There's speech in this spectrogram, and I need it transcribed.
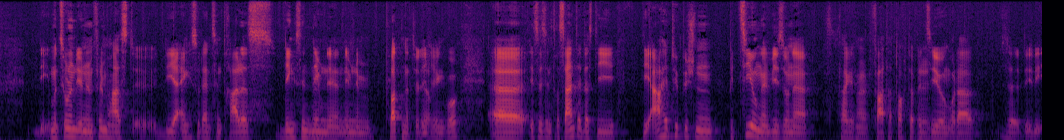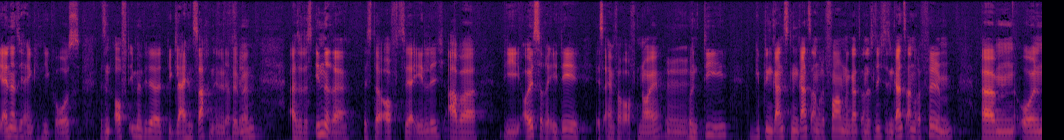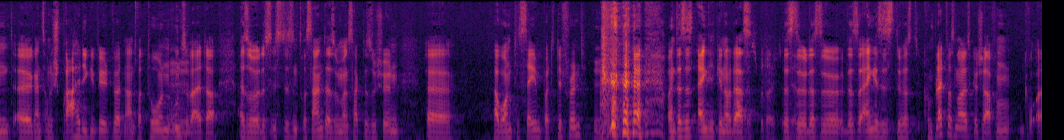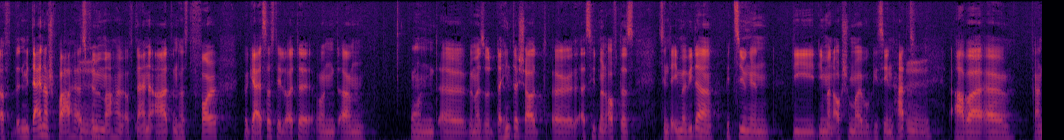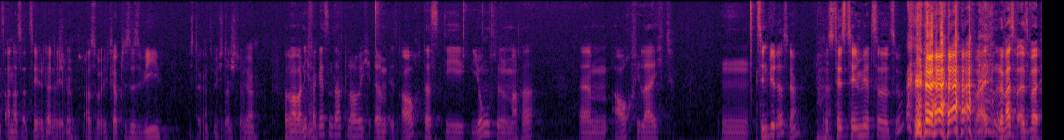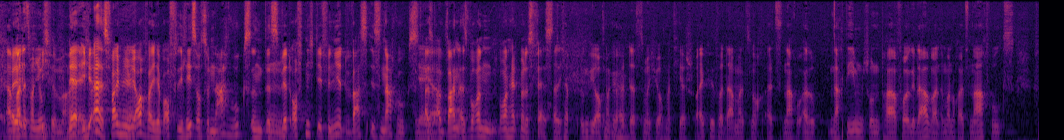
die Emotionen, die du in einem Film hast, äh, die ja eigentlich so dein zentrales Ding sind, neben, der, neben dem Plot natürlich Ja. irgendwo, äh, ist es Interessante, dass die, die archetypischen Beziehungen, wie so eine, sage ich mal, Vater-Tochter-Beziehung oder diese- die, die ändern sich eigentlich nie groß. Das sind oft immer wieder die gleichen Sachen in den Das, Filmen. Also das Innere ist da oft sehr ähnlich, aber die äußere Idee ist einfach oft neu Mhm. und die gibt dem Ganzen eine ganz andere Form, ein ganz anderes Licht, ist ein ganz anderer Film ähm, und äh, ganz andere Sprache, die gewählt wird, ein anderer Ton Mhm. und so weiter. Also das ist das Interessante, also man sagt ja so schön, äh, I want the same but different Mhm. und das ist eigentlich genau das. Das bedeutet Dass ja. du, dass du, dass du eigentlich ist, du hast komplett was Neues geschaffen, auf, mit deiner Sprache als Mhm. Filmemacher, auf deine Art und hast voll begeisterst die Leute und, ähm, und äh, wenn man so dahinter schaut, äh, sieht man oft, dass sind ja immer wieder Beziehungen, die, die man auch schon mal wo gesehen hat, Mhm. aber äh, ganz anders erzählt Das eben. stimmt. Also ich glaube, dieses Wie ist da ganz wichtig. Ja. Was man aber nicht Ja. vergessen darf, glaube ich, ähm, ist auch, dass die jungen Filmemacher ähm, auch vielleicht. mh, Sind wir das, ja? Das zählen wir jetzt da dazu? ich weiß nicht. Oder was? Also, weil, Ab wann ist man ich- Jungfilmemacher? Ja, Ja, ich, ja, weiß. das frage ich mich Ja. nämlich auch, weil ich, oft, ich lese auch so Nachwuchs und es Mhm. wird oft nicht definiert, was ist Nachwuchs. Ja, also ja. ab wann, also woran, woran hält man das fest? Also ich habe irgendwie auch mal Ja. gehört, dass zum Beispiel auch Matthias Schweighöfer damals noch als Nachwuchs, also nachdem schon ein paar Folge da waren, immer noch als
